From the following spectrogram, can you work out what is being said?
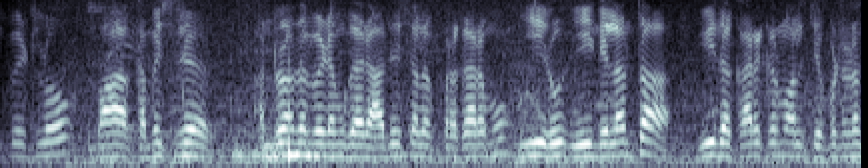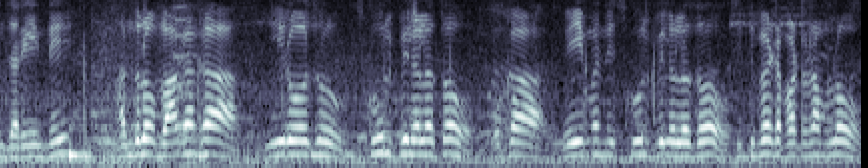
సిద్దిపేటలో మా కమిషనర్ అనురాధ మేడం గారి ఆదేశాల ప్రకారము ఈ రో- ఈ నెలంతా వివిధ కార్యక్రమాలు చేపట్టడం జరిగింది. అందులో భాగంగా ఈ రోజు స్కూల్ పిల్లలతో ఒక వెయ్యి మంది స్కూల్ పిల్లలతో సిద్దిపేట పట్టణంలో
